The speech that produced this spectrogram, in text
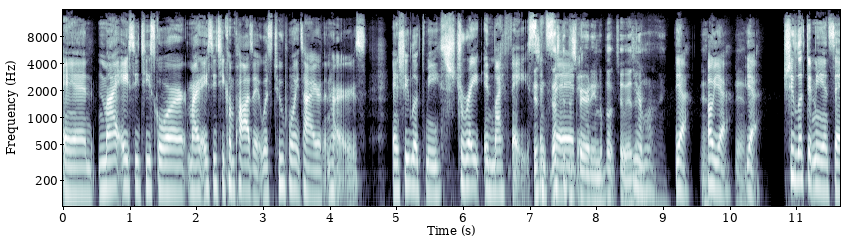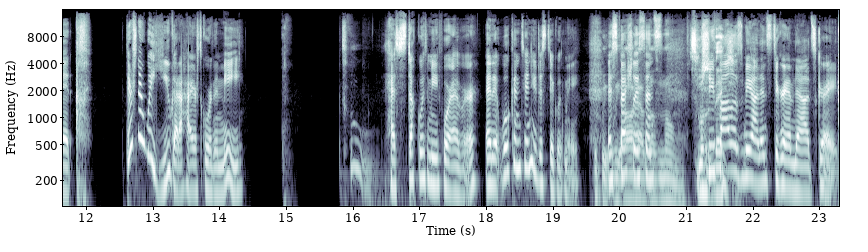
And my ACT score, my ACT composite was two points higher than hers. And she looked me straight in my face Isn't, and that's the disparity in the book too, isn't You're it? Lying. Yeah. Yeah. Oh, yeah. Yeah. yeah. She looked at me and said, There's no way you got a higher score than me. Cool. Has stuck with me forever. And it will continue to stick with me. We- we Especially have those since She follows me on Instagram now. It's great.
